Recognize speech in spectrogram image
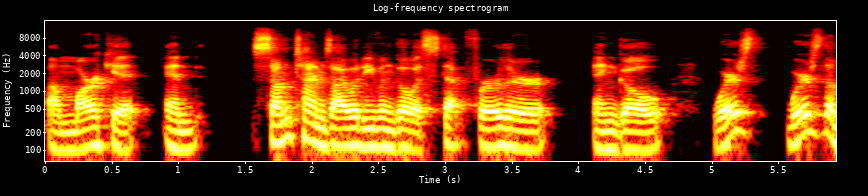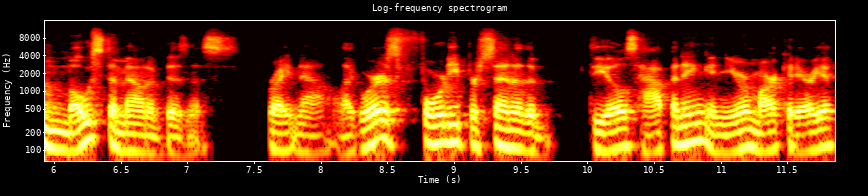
a market, and sometimes I would even go a step further and go, where's where's the most amount of business right now? Like where's forty percent of the deals happening in your market area?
